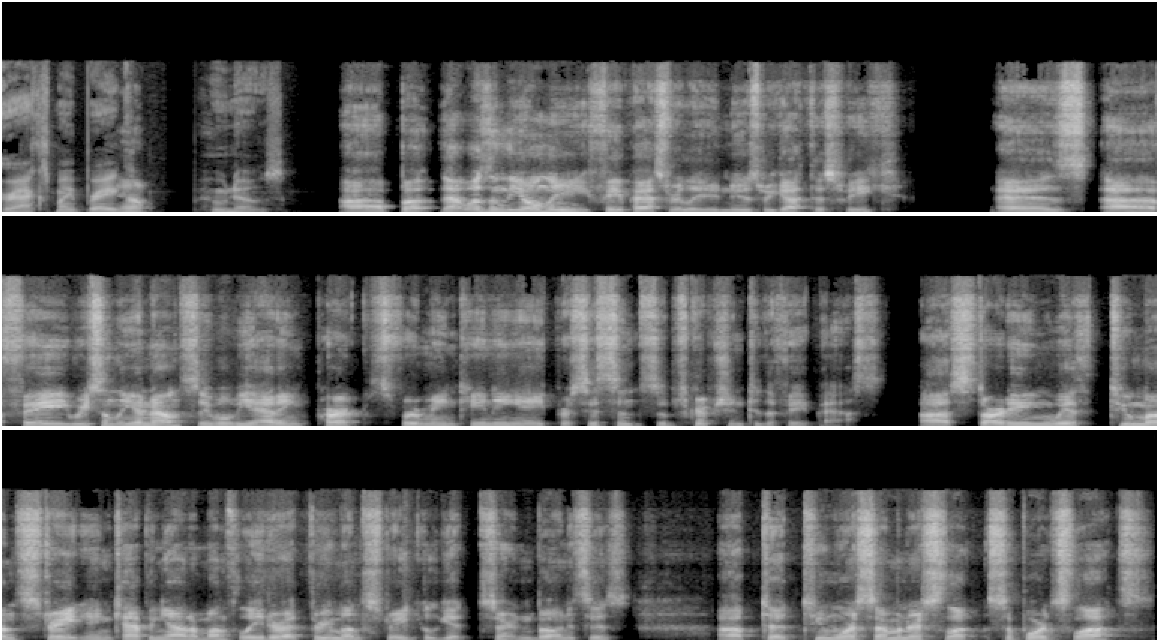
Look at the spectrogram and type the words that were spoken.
Your axe might break. Yep. Who knows? Uh, but that wasn't the only Feh Pass related news we got this week. As uh, Feh recently announced, they will be adding perks for maintaining a persistent subscription to the Feh Pass. Uh, starting with two months straight and capping out a month later at three months straight, you'll get certain bonuses. Up to two more summoner slot support slots,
